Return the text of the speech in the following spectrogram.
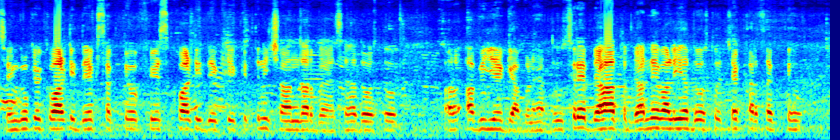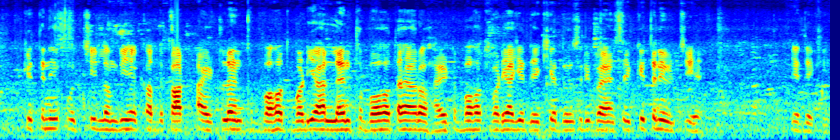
सिंगों की क्वालिटी देख सकते हो फेस क्वालिटी देखिए कितनी शानदार भैंस है दोस्तों। और अभी ये ज्ञापन है दूसरे ब्याह तो ब्याने वाली है दोस्तों चेक कर सकते हो। कितनी ऊँची लंबी है कद काट हाइट लेंथ बहुत बढ़िया है लेंथ बहुत है और हाइट बहुत बढ़िया ये देखिए दूसरी भैंस कितनी ऊँची है। ये देखिए।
